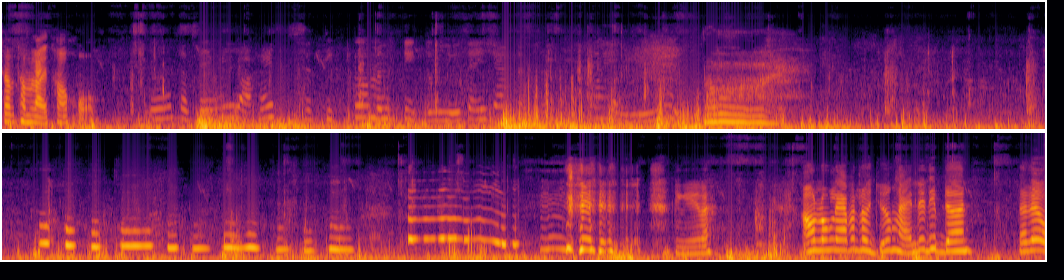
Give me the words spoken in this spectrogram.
ชอบทำลายข้าวของ ติกเกอร์มันติดตรงนี้ใช่ใช่แต่ติกเกอร์อย่างนี้โอ้ยอย่างงี้ปะเอาโรงแรมมันหลุดอยู่ตรงไหนรีบเดินเร็ว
